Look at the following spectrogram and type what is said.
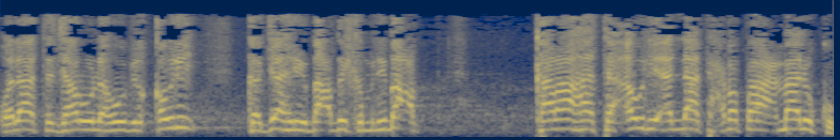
ولا تجهروا له بالقول كجهر بعضكم لبعض. كراهة أو لئلا تحبط أعمالكم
